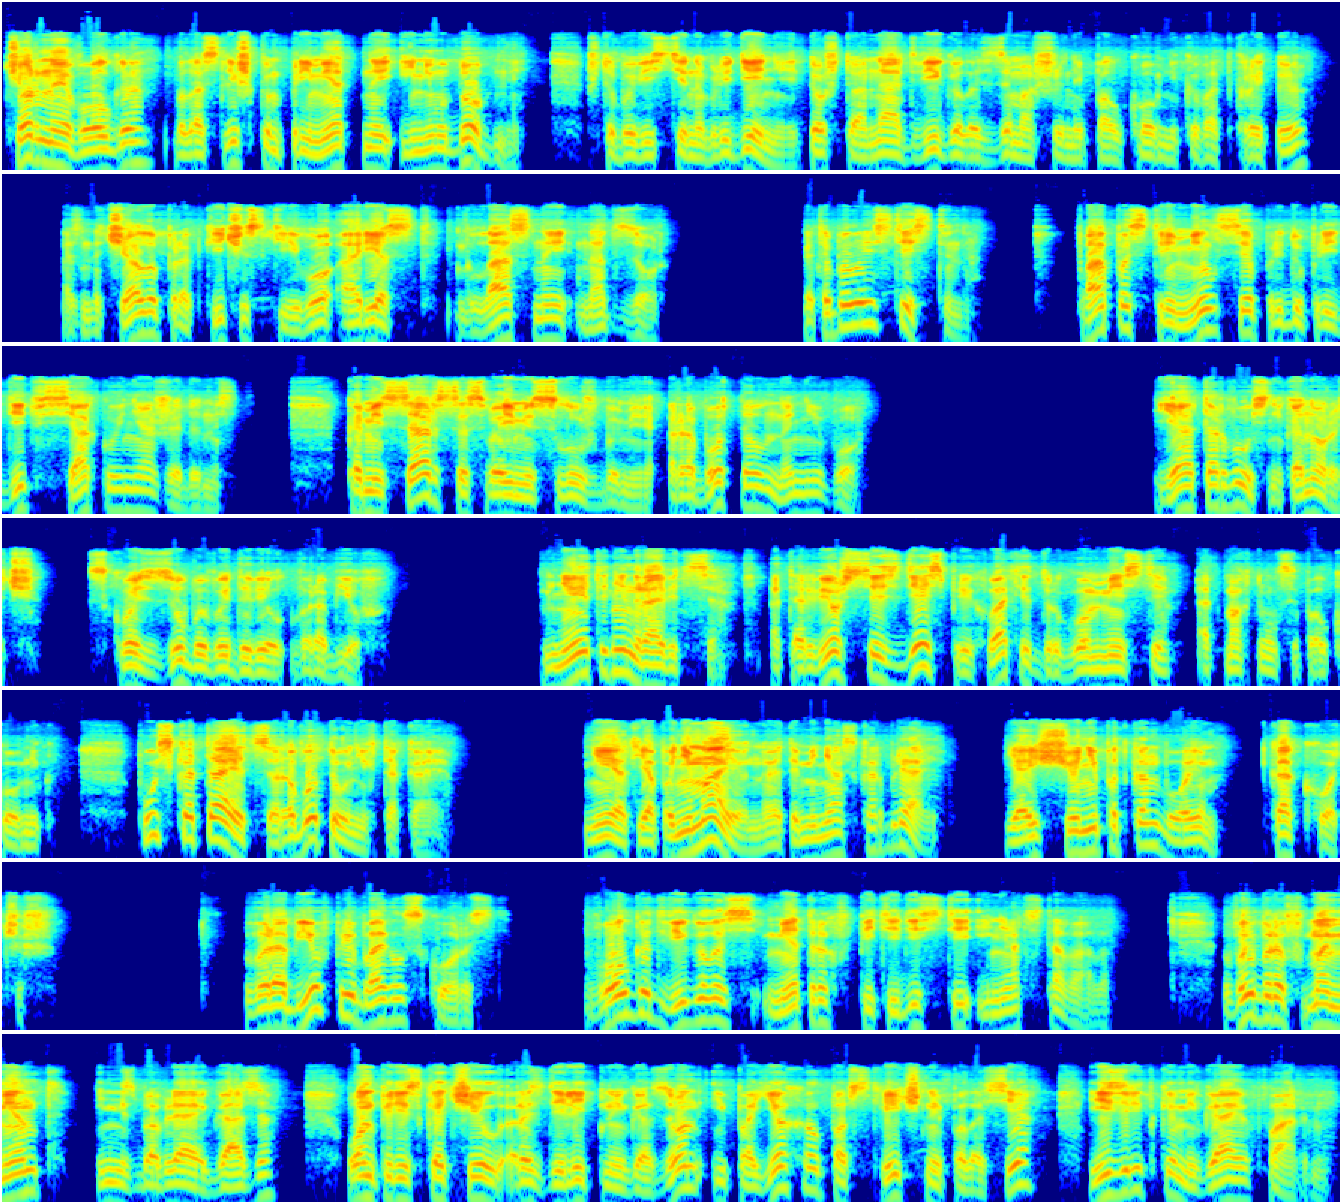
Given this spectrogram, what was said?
Черная «Волга» была слишком приметной и неудобной, чтобы вести наблюдение, и то, что она двигалась за машиной полковника в открытую, означало практически его арест, гласный надзор. Это было естественно. Папа стремился предупредить всякую неожиданность. Комиссар со своими службами работал на него. «Я оторвусь, Никонорыч», — сквозь зубы выдавил Воробьев. «Мне это не нравится. Оторвешься здесь, прихватит в другом месте», — отмахнулся полковник. «Пусть катается, работа у них такая». «Нет, я понимаю, но это меня оскорбляет. Я еще не под конвоем, как хочешь». Воробьев прибавил скорость. Волга двигалась метрах в пятидесяти и не отставала. Выбрав момент и не сбавляя газа, он перескочил разделительный газон и поехал по встречной полосе, изредка мигая фарами.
